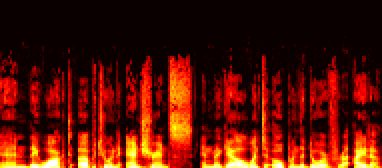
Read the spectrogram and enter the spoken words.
And they walked up to an entrance, and Miguel went to open the door for Ida.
